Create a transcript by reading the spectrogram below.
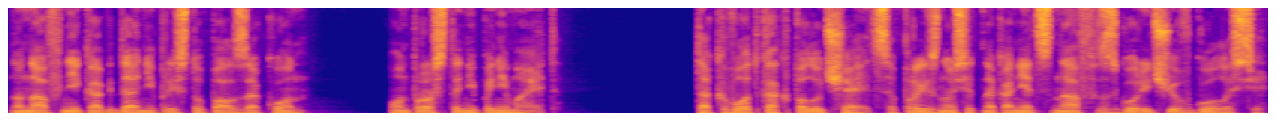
Но Нав никогда не приступал закон. Он просто не понимает. «Так вот как получается», — произносит наконец Нав с горечью в голосе.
